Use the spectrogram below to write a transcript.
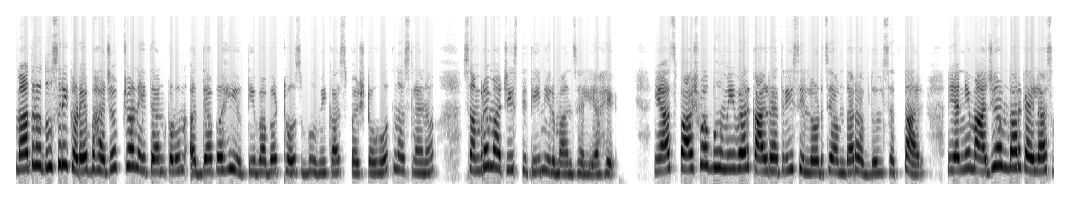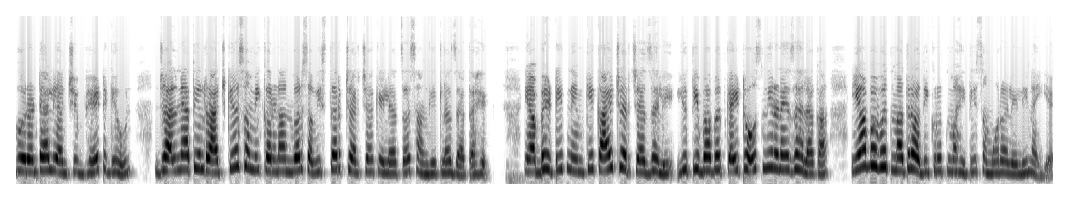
मात्र दुसरीकडे भाजपच्या नेत्यांकडून अद्यापही युतीबाबत ठोस भूमिका स्पष्ट होत नसल्यानं संभ्रमाची स्थिती निर्माण झाली आहे. याच पार्श्वभूमीवर काल रात्री सिल्लोडचे आमदार अब्दुल सत्तार यांनी माजी आमदार कैलास गोरंट्याल यांची भेट घेऊन जालन्यातील राजकीय समीकरणांवर सविस्तर चर्चा केल्याचं सांगितलं जात आहे. या भेटीत नेमकी काय चर्चा झाली युतीबाबत काही ठोस निर्णय झाला का याबाबत मात्र अधिकृत माहिती समोर आलेली नाहीये.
